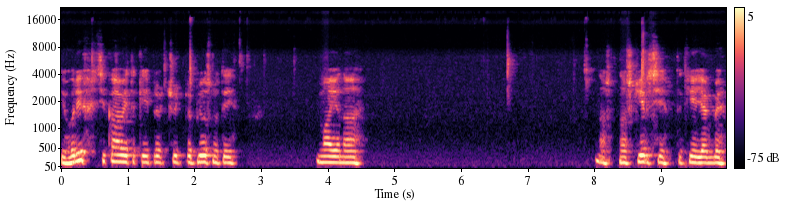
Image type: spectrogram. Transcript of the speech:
і горіх цікавий, такий чуть приплюснутий. Має на, на, на шкірці такі якби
